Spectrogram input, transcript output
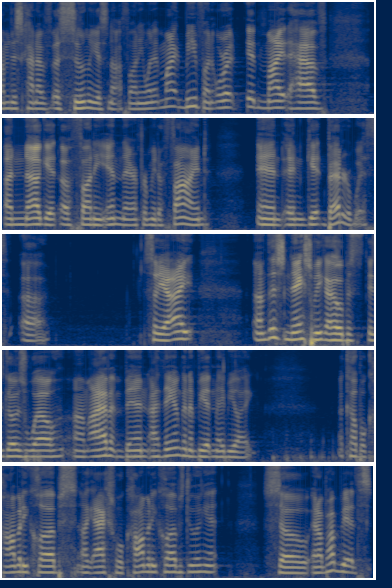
I'm just kind of assuming it's not funny when it might be funny, or it, it might have a nugget of funny in there for me to find and and get better with. Uh, so yeah, I um, this next week I hope it goes well. Um, I haven't been. I think I'm gonna be at maybe like a couple comedy clubs, like actual comedy clubs doing it. So and I'll probably be at this,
